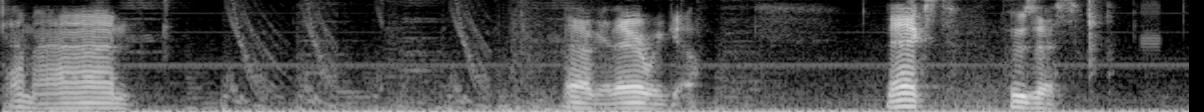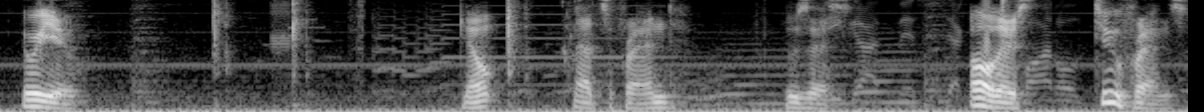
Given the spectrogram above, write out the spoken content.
Come on. Okay, there we go. Next. Who's this? Who are you? Nope. That's a friend. Who's this? Oh, there's two friends.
